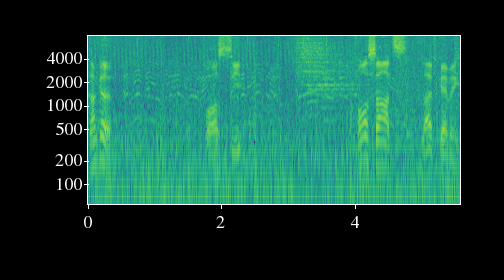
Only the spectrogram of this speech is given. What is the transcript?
Danke. Force Force Arts Live Gaming.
